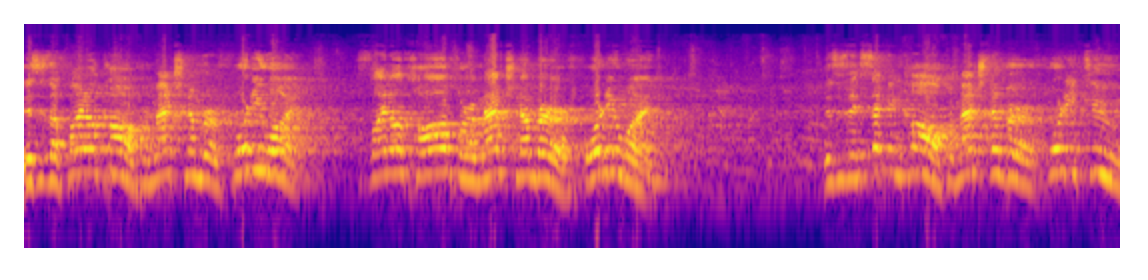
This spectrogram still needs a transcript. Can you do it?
This is the final call for match number 41. Final call for match number 41. This is a second call for match number 42.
